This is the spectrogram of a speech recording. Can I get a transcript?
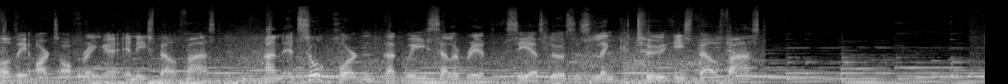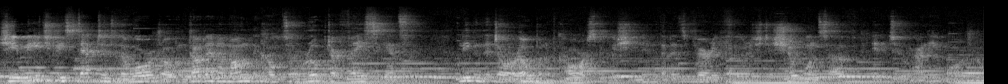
of the arts offering uh, in East Belfast and it's so important that we celebrate C.S. Lewis's link to East Belfast. She immediately stepped into the wardrobe and got in among the coats and rubbed her face against them, leaving the door open of course because she knew that it's very foolish to shut oneself into any wardrobe.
